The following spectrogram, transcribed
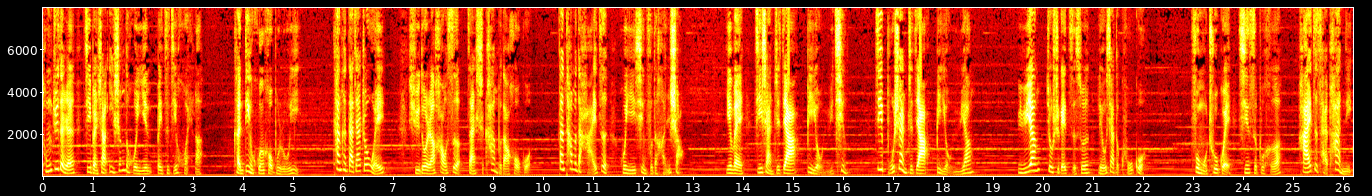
同居的人基本上一生的婚姻被自己毁了，肯定婚后不如意。看看大家周围，许多人好色，暂时看不到后果，但他们的孩子婚姻幸福的很少，因为积善之家必有余庆，积不善之家必有余殃。余殃就是给子孙留下的苦果。父母出轨，心思不和，孩子才叛逆，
